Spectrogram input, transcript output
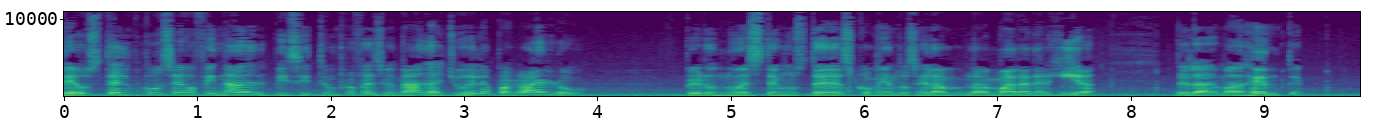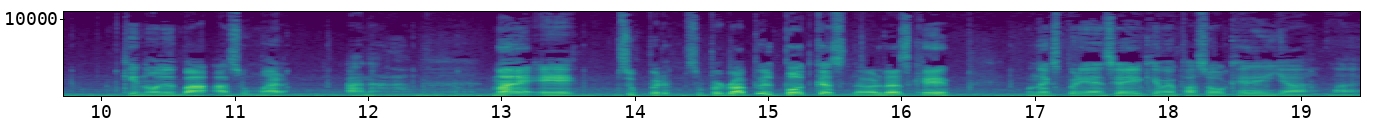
De usted el consejo final, visite un profesional, ayúdele a pagarlo pero no estén ustedes comiéndose la, mala energía de la demás gente que no les va a sumar a nada. Mae, eh, súper, súper rápido el podcast. La verdad es que una experiencia ahí que me pasó que ya, mae.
